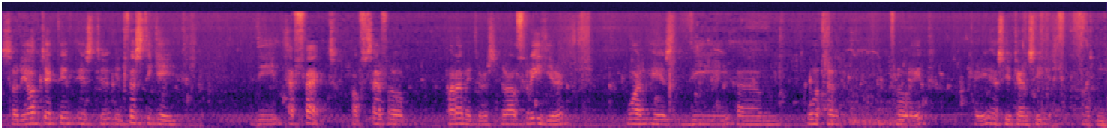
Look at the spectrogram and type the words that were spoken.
So the objective is to investigate the effect of several parameters. There are three here. One is the um, water flow rate. Okay, as you can see, let me.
